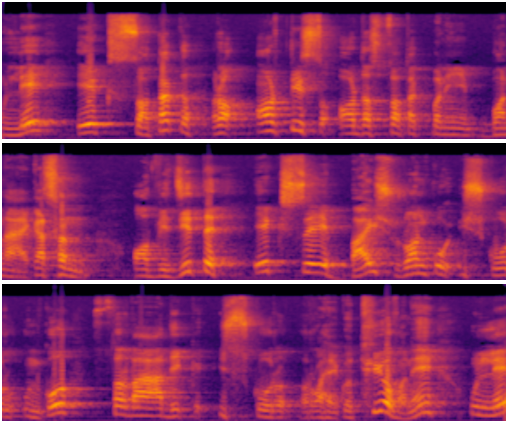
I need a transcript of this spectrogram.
उनले एक शतक र अडतिस अर्धशतक पनि बनाएका छन्। अभिजित एक सय बाइस रनको स्कोर उनको सर्वाधिक स्कोर रहेको थियो भने उनले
